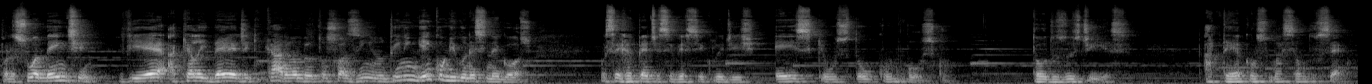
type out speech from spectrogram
Quando a sua mente vier aquela ideia de que, caramba, eu estou sozinho, não tem ninguém comigo nesse negócio, você repete esse versículo e diz: Eis que eu estou convosco todos os dias, até a consumação do século.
